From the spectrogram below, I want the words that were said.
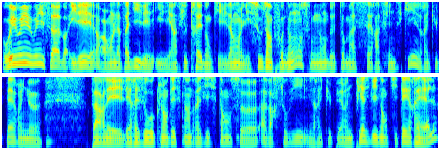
Oui, oui, oui, ça, bon, il est, on l'a pas dit, il est, il est infiltré, donc évidemment, il est sous un faux nom, sous le nom de Thomas Serafinski. Il récupère une par les, les, réseaux clandestins de résistance euh, à Varsovie, il récupère une pièce d'identité réelle.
